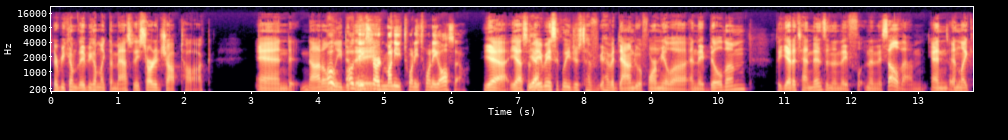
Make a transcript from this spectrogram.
they're become they become like the master. They started Shop Talk, and not Oh, only did oh they, they started Money 2020 also. yeah yeah. So Yeah. they basically just have have it down to a formula, and they build them. They get attendance, and then they fl- and then they sell them, and Totally. and like.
